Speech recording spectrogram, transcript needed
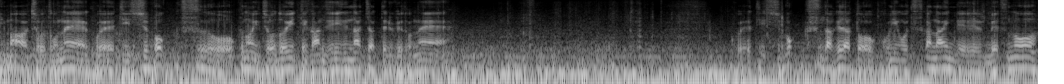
今はちょうどねこれティッシュボックスを置くのにちょうどいいって感じになっちゃってるけどね。これティッシュボックスだけだとここに落ち着かないんで別の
